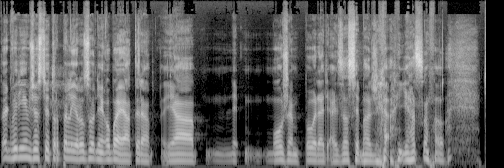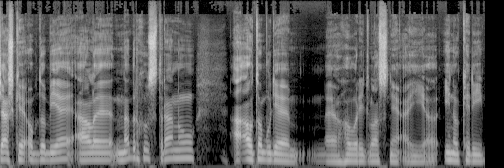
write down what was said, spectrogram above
tak vidím, že ste trpeli rozhodne obaja. Teda ja ne, môžem povedať aj za seba, že ja, som mal ťažké obdobie, ale na druhú stranu a o tom bude hovoriť vlastne aj e, inokedy e,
